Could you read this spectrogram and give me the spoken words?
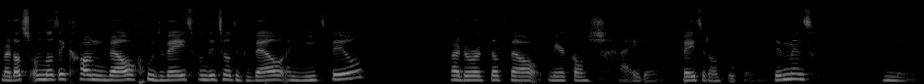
Maar dat is omdat ik gewoon wel goed weet van dit is wat ik wel en niet wil. Waardoor ik dat wel meer kan scheiden. Beter dan vroeger. Dus op dit moment, nee.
